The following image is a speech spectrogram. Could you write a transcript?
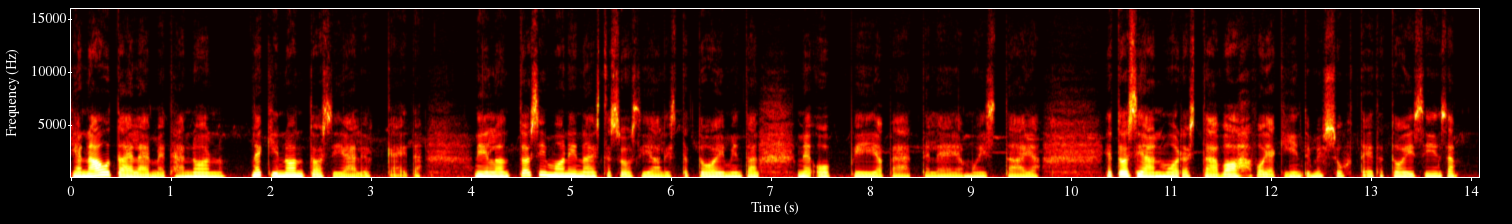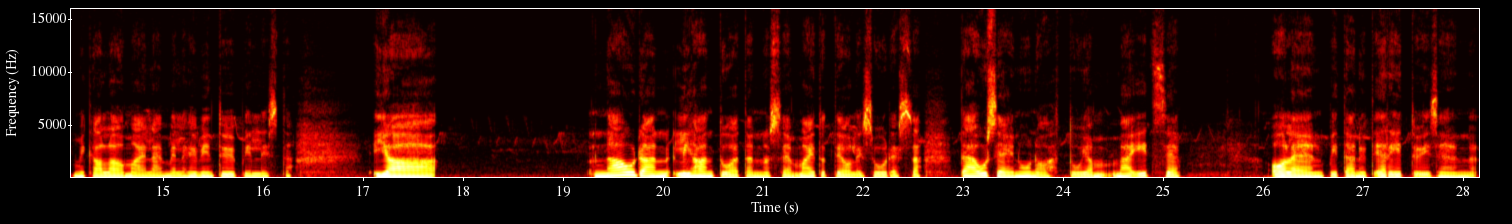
Ja nautaeläimethän on, nekin on tosi älykkäitä. Niillä on tosi moninaista sosiaalista toimintaa. Ne oppii ja päättelee ja muistaa ja, ja tosiaan muodostaa vahvoja kiintymyssuhteita toisiinsa, mikä on lauma-eläimelle hyvin tyypillistä. Ja naudan lihantuotannossa ja maitoteollisuudessa tämä usein unohtuu ja mä itse olen pitänyt erityisen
